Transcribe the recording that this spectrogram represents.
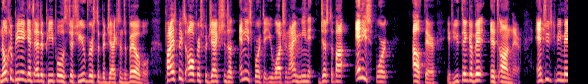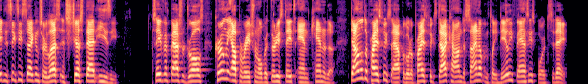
No competing against other people, it's just you versus the projections available. PrizePicks offers projections on any sport that you watch, and I mean it just about any sport out there. If you think of it, it's on there. Entries can be made in 60 seconds or less. It's just that easy. Safe and fast withdrawals currently operational over 30 states and Canada. Download the PrizePicks app or go to PrizePicks.com to sign up and play daily fantasy sports today.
